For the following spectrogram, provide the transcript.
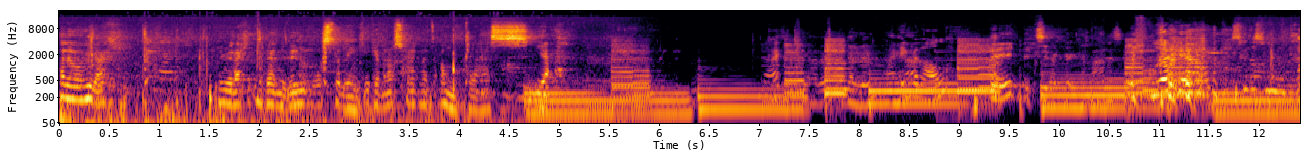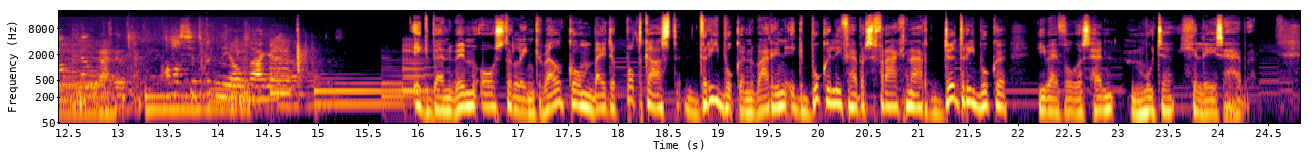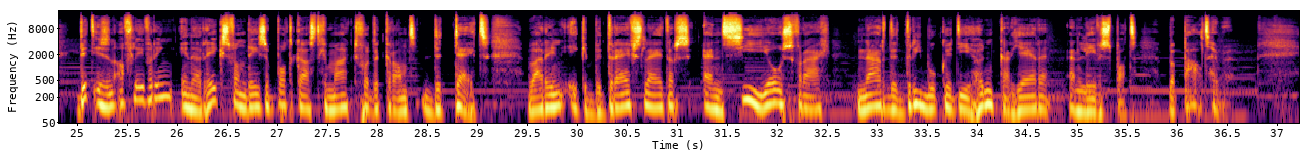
Hallo, goedendag. Goedemiddag, ik ben Wim Oosterlink. Ik heb een afspraak met Anne Klaas. Ja. Dag, Hallo, ik ben Wim. ik ben Anne. Hey. Ik zie dat ik gedaan is. Ja, ja. Het is goed als we een trap gaan. Ja, heel graag. Anders zitten we het niet al dagen. Ik ben Wim Oosterlink. Welkom bij de podcast Drie Boeken, waarin ik boekenliefhebbers vraag naar de drie boeken die wij volgens hen moeten gelezen hebben. Dit is een aflevering in een reeks van deze podcast gemaakt voor de krant De Tijd, waarin ik bedrijfsleiders en CEO's vraag naar de drie boeken die hun carrière en levenspad bepaald hebben.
